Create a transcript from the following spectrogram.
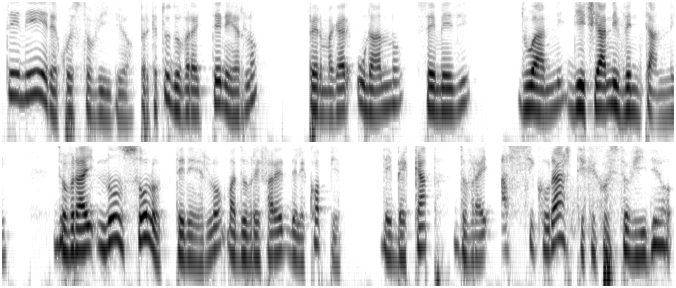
tenere questo video, perché tu dovrai tenerlo per magari un anno, sei mesi, due anni, dieci anni, vent'anni. Dovrai non solo tenerlo, ma dovrai fare delle coppie, dei backup, dovrai assicurarti che questo video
